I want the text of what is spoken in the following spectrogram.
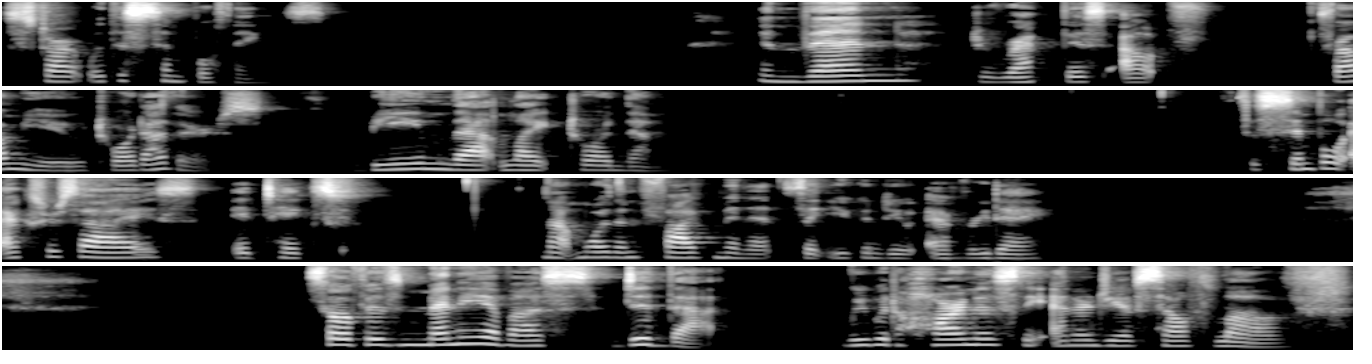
Start with the simple things. And then direct this out from you toward others beam that light toward them. It's a simple exercise. It takes not more than five minutes that you can do every day. So, if as many of us did that, we would harness the energy of self love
